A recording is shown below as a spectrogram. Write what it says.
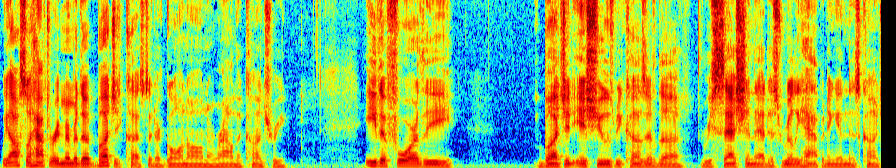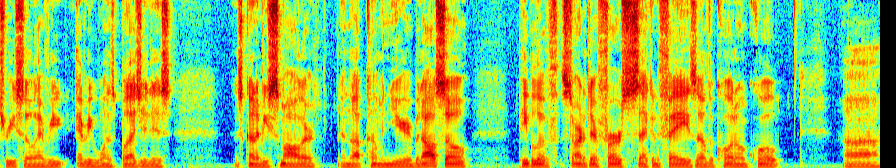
we also have to remember the budget cuts that are going on around the country either for the budget issues because of the recession that is really happening in this country. So every everyone's budget is is going to be smaller in the upcoming year. But also, people have started their first, second phase of the quote unquote uh,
